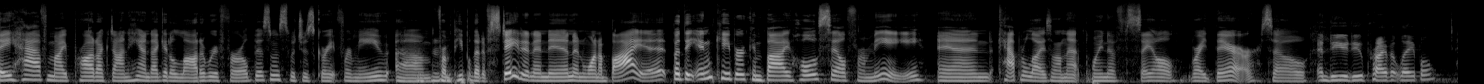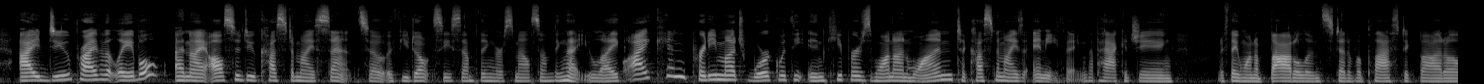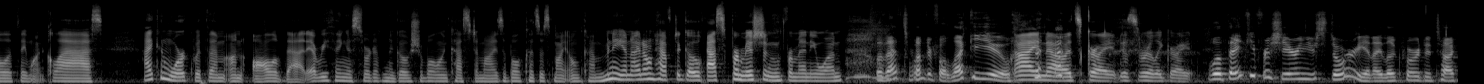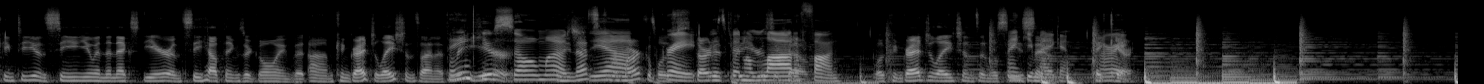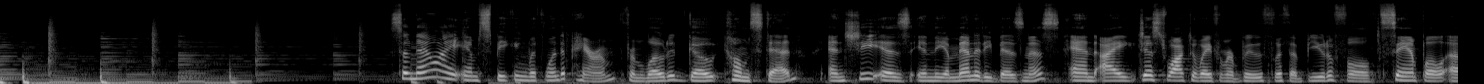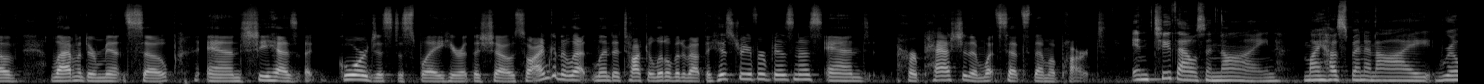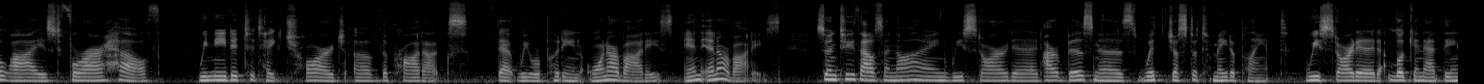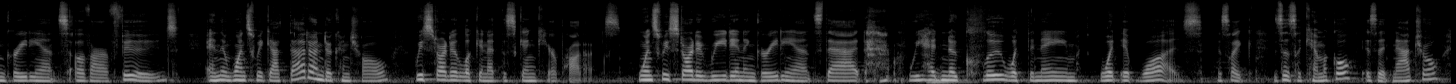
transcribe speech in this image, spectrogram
they have my product on hand. I get a lot of referral business, which is great for me um, mm-hmm. from people that have stayed in an inn and want to buy it. But the innkeeper can buy wholesale for me and capitalize on that point of sale right there. So, and do you do private label? I do private label and I also do customized scent. So if you don't see something or smell something that you like, I can pretty much work with the innkeepers one on one to customize anything the packaging, if they want a bottle instead of a plastic bottle, if they want glass. I can work with them on all of that. Everything is sort of negotiable and customizable because it's my own company and I don't have to go ask permission from anyone. Well, that's wonderful. Lucky you. I know. It's great. It's really great. Well, thank you for sharing your story. And I look forward to talking to you and seeing you in the next year and see how things are going. But um, congratulations on it. Thank Three you so much. I mean, that's yeah, remarkable. It's great. It started it's been a lot ago. of fun. Well, congratulations, and we'll see Thank you, you, soon. Thank you, Megan. Take all care. Right. So now I am speaking with Linda Parham from Loaded Goat Homestead and she is in the amenity business. And I just walked away from her booth with a beautiful sample of lavender mint soap, and she has a gorgeous display here at the show. So I'm going to let Linda talk a little bit about the history of her business and her passion and what sets them apart. In 2009, my husband and I realized for our health, we needed to take charge of the products that we were putting on our bodies and in our bodies. So in 2009, we started our business with just a tomato plant. We started looking at the ingredients of our foods. And then once we got that under control, we started looking at the skincare products. Once we started reading ingredients that we had no clue what the name, what it was. It's like, is this a chemical? Is it natural?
